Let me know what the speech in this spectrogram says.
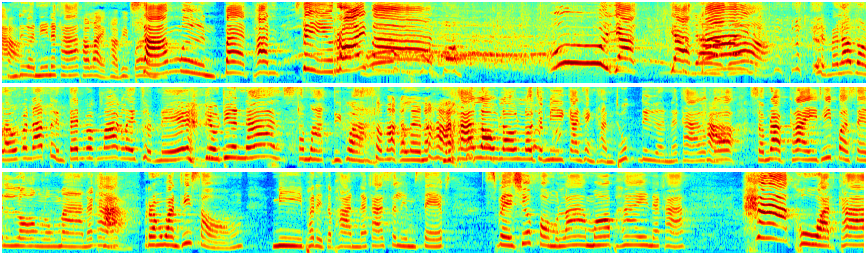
3เดือนนี้นะคะเท่าไหร่คะพี่เปิ้ล 38,400 บาทอู้อยากอยากได้อห็นไหมล่ะบอกแล้วว่ามันน่าตื่นเต้นมากๆเลยจุดนี้ เดี๋ยวเดือนหน้าสมัครดีกว่า สมัครกันเลยนะคะ นะคะเราเราเราจะมีการแข่งขันทุกเดือนนะคะ แล้วก็ค่ะสำหรับใครที่เปอร์เซ็นต์รองลงมานะคะ ค่ะรางวัลที่ 2 มีผลิตภัณฑ์นะคะ Slim Safe Special Formula มอบให้นะคะ 5 ขวดค่ะ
